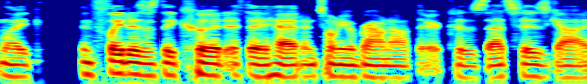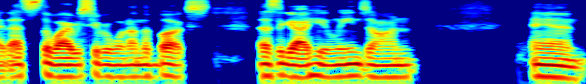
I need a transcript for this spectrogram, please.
like inflated as they could if they had Antonio Brown out there because that's his guy. That's the wide receiver one on the Bucks. That's the guy he leans on, and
